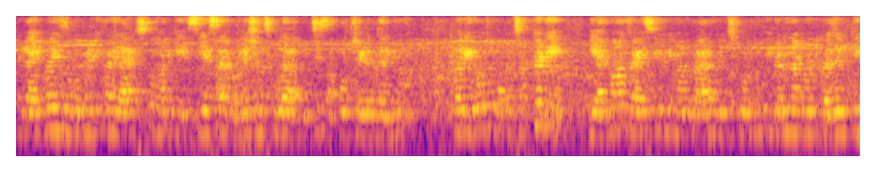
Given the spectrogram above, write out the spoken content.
అండ్ లైక్ వైజ్ ఒక ట్వంటీ ఫైవ్ ల్యాక్స్తో మనకి సిఎస్ఆర్ డొనేషన్స్ కూడా ఇచ్చి సపోర్ట్ చేయడం జరిగింది. మరి ఈరోజు ఒక చక్కటి ఈ అడ్వాన్స్ ఐసీయూని మనం ప్రారంభించుకోవడం ఇక్కడ ఉన్నటువంటి ప్రజలకి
